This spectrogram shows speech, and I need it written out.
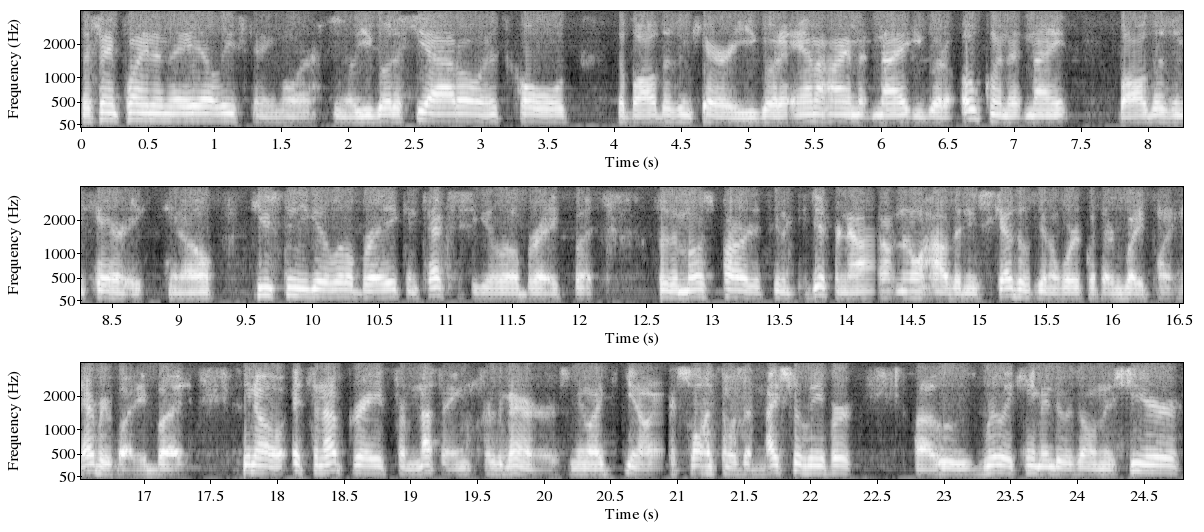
this ain't playing in the AL East anymore. You know, you go to Seattle and it's cold, the ball doesn't carry. You go to Anaheim at night, you go to Oakland at night, ball doesn't carry. You know, Houston, you get a little break, and Texas, you get a little break. But for the most part, it's going to be different. Now, I don't know how the new schedule is going to work with everybody playing everybody, but you know, it's an upgrade from nothing for the Mariners. I mean, like you know, Swanson was a nice reliever uh, who really came into his own this year.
